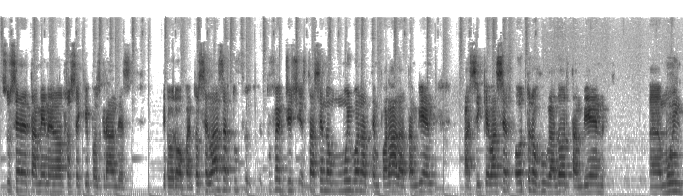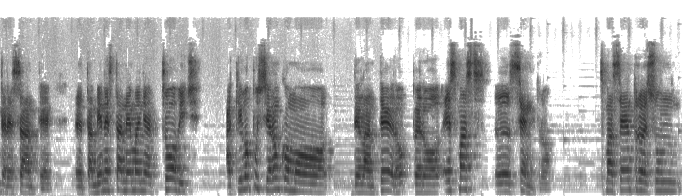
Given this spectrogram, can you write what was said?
sucede también en otros equipos grandes de Europa. Entonces Lazar Tufekcic está haciendo muy buena temporada también, así que va a ser otro jugador también eh, muy interesante. Eh, también está Nemanja Chovic, aquí lo pusieron como delantero, pero es más eh, centro. Es más centro, es un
